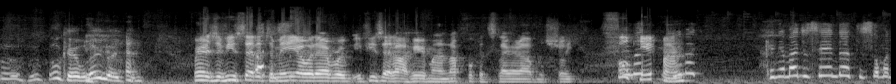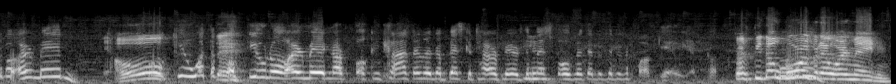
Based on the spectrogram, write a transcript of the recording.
uh, okay, well, I like them. Whereas if you said it to me or whatever, if you said, "Oh, here, man, that fucking Slayer album is shite," fuck you, man. can you imagine saying that to someone about Iron Maiden? Oh, Fuck you, what the Yeah. fuck do you know? Iron Maiden are fucking class, they're the best guitar players, the Yeah. best vocalists, fuck you. Yeah, God. there'd be no world without Iron Maiden.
